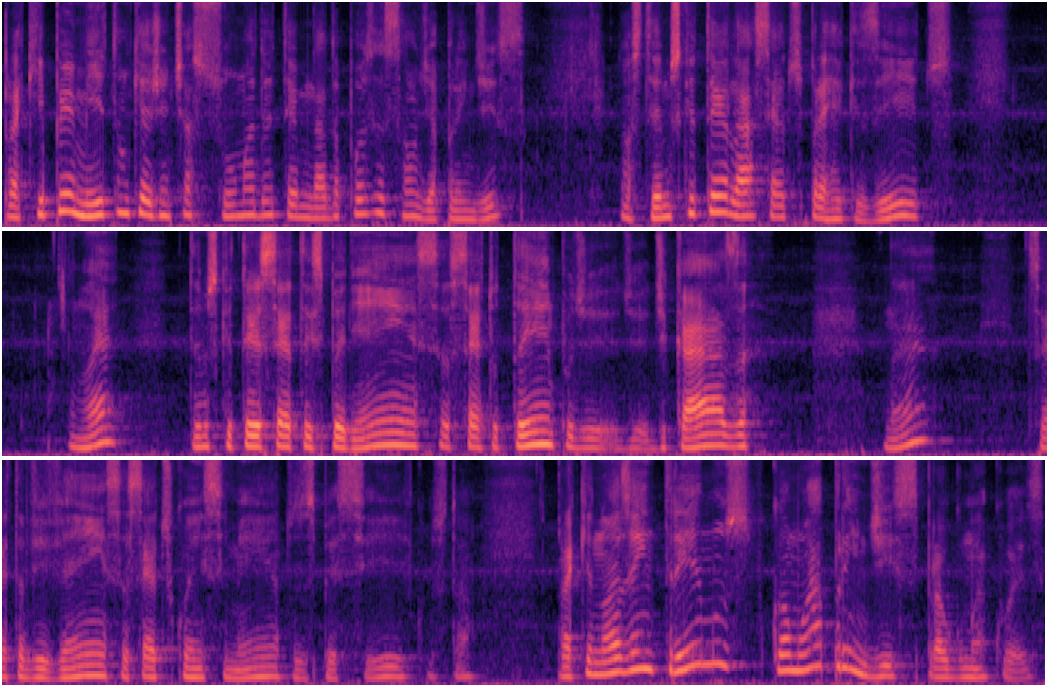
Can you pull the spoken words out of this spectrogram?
para que permitam que a gente assuma determinada posição de aprendiz. Nós temos que ter lá certos pré-requisitos, não é? Temos que ter certa experiência, certo tempo de, de, de casa, né? certa vivência, certos conhecimentos específicos, tá? para que nós entremos como aprendiz para alguma coisa.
